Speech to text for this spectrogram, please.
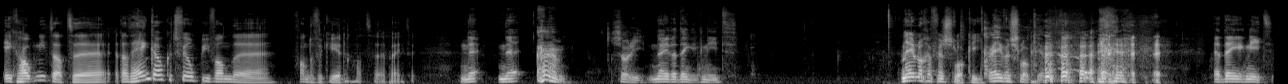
Ik hoop niet dat, uh, dat Henk ook het filmpje van de, van de verkeerde had, Peter. Nee, nee. Sorry. Nee, dat denk ik niet. Neem nog even een slokje. Even een slokje. Dat denk ik niet.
